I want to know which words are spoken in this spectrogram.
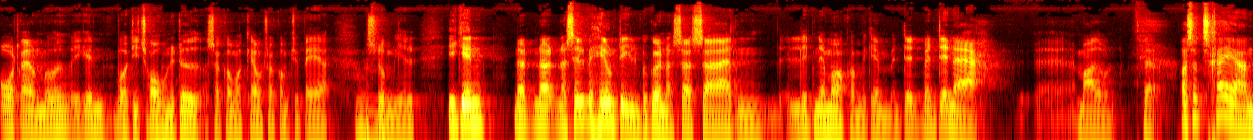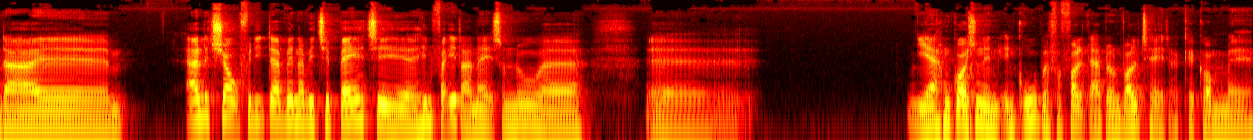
overdreven måde, igen, hvor de tror, hun er død, og så kommer, kan hun så komme tilbage og slå dem ihjel. Igen, når, når, når selve hævndelen begynder, så, så er den lidt nemmere at komme igennem, men den, men den er øh, meget ond. Ja. Og så træeren, der øh, er lidt sjov, fordi der vender vi tilbage til øh, hende fra etteren af, som nu... Øh, øh, ja, hun går i sådan en, en gruppe for folk, der er blevet voldtaget, og kan komme med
